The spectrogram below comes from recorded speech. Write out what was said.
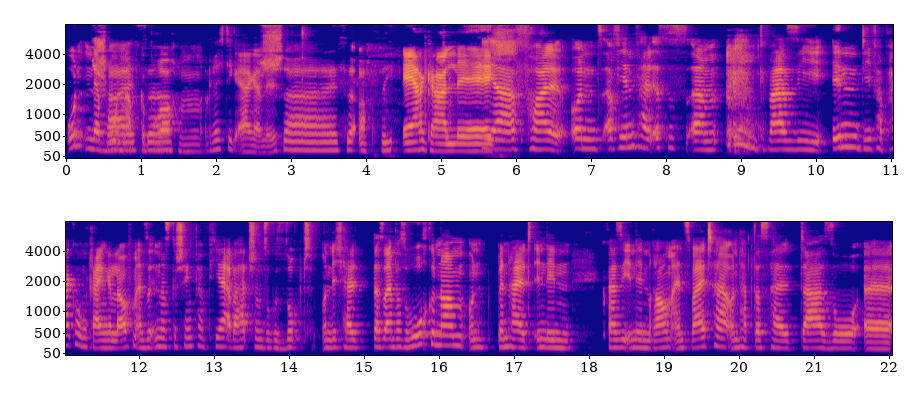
unten der Scheiße. Boden abgebrochen. Richtig ärgerlich. Scheiße, ach, wie ärgerlich. Ja, voll. Und auf jeden Fall ist es ähm, quasi in die Verpackung reingelaufen, also in das Geschenkpapier, aber hat schon so gesuppt. Und ich halt das einfach so hochgenommen und bin halt in den quasi in den Raum eins weiter und habe das halt da so äh,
